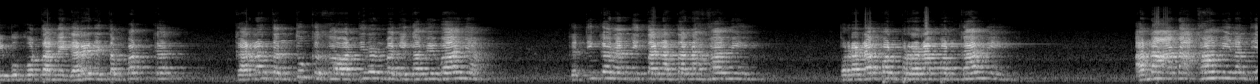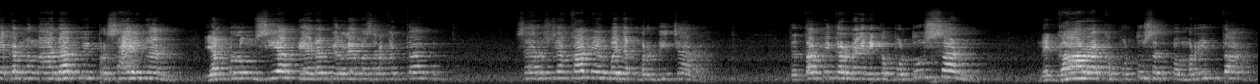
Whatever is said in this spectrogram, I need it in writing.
ibu kota negara ditempatkan. Karena tentu kekhawatiran bagi kami banyak. Ketika nanti tanah-tanah kami, peradaban-peradaban kami, anak-anak kami nanti akan menghadapi persaingan yang belum siap dihadapi oleh masyarakat kami. Seharusnya kami yang banyak berbicara. Tetapi karena ini keputusan negara, keputusan pemerintah,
